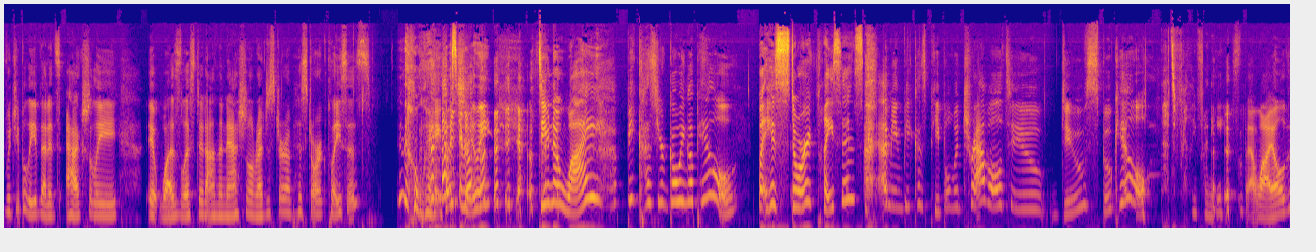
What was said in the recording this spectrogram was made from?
Would you believe that it's actually? It was listed on the National Register of Historic Places No way. Was it really? yes, Do you know why? because you're going uphill. But historic places? I mean, because people would travel to do Spook Hill. That's really funny. Isn't that wild?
